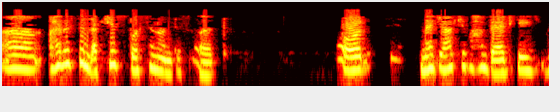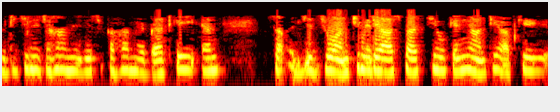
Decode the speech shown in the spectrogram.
I was the luckiest person on this earth और मैं जाके वहाँ बैठ गई गुरु जी ने जहाँ मेरे से कहा मैं बैठ गई। एंड ये जो आंटी मेरे आसपास थी, वो कहेंगे आंटी, आपके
